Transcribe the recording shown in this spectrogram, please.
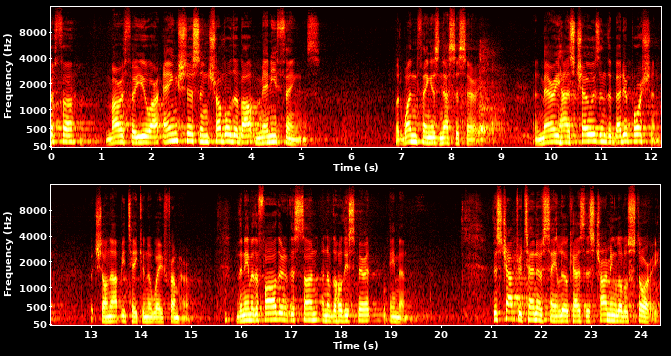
Martha, Martha, you are anxious and troubled about many things, but one thing is necessary. And Mary has chosen the better portion, which shall not be taken away from her. In the name of the Father, and of the Son, and of the Holy Spirit, amen. This chapter 10 of St. Luke has this charming little story.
